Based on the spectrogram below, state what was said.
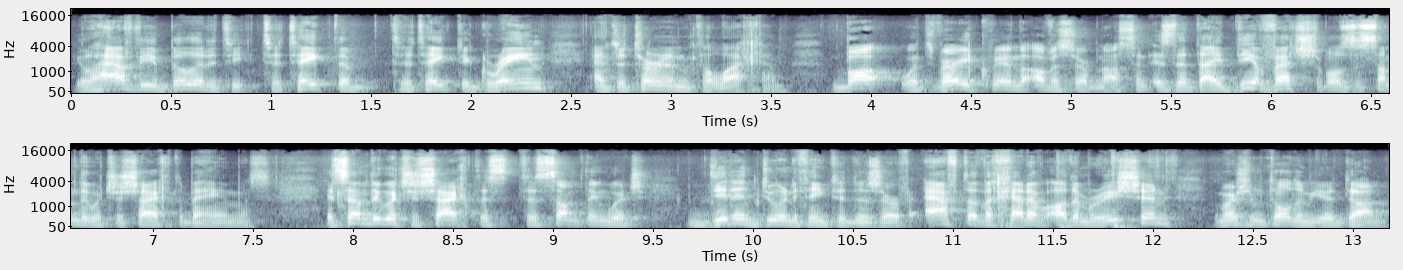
you'll have the ability to, to, take the to take the grain and to turn it into lechem. But what's very clear in the officer of Nasan is that the idea of vegetables is something which is shaykh to behemoths. It's something which is shaykh to, to, something which didn't do anything to deserve. After the head of Adam Rishon, the Moshe told him, you're done.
